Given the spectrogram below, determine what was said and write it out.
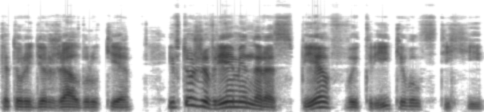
который держал в руке, и в то же время нараспев выкрикивал стихи.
